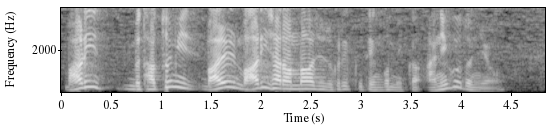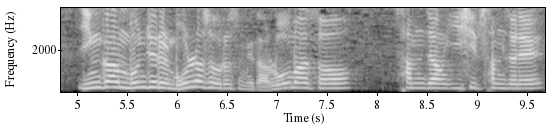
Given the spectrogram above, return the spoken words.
말이, 뭐 다툼이, 말, 말이 잘 안 맞아서 그렇게 된 겁니까? 아니거든요. 인간 문제를 몰라서 그렇습니다. 로마서 3장 23절에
